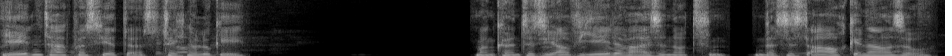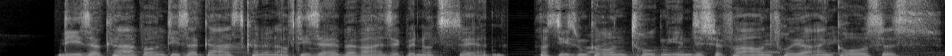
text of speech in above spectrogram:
Jeden Tag passiert das, Technologie. Man könnte sie auf jede Weise nutzen. Das ist auch genauso. Dieser Körper und dieser Geist können auf dieselbe Weise benutzt werden. Aus diesem Grund trugen indische Frauen früher ein großes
